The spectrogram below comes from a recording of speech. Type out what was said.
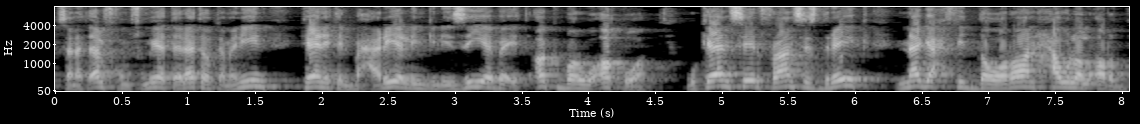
سنة 1583 كانت البحرية الإنجليزية بقت أكبر وأقوى وكان سير فرانسيس دريك نجح في الدوران حول الأرض.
